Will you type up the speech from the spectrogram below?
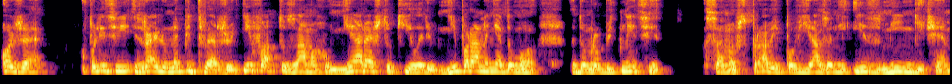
Отже, в поліції Ізраїлю не підтверджують ні факту замаху, ні арешту кілерів, ні поранення домробітниці саме в справі пов'язані із Міндічем.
